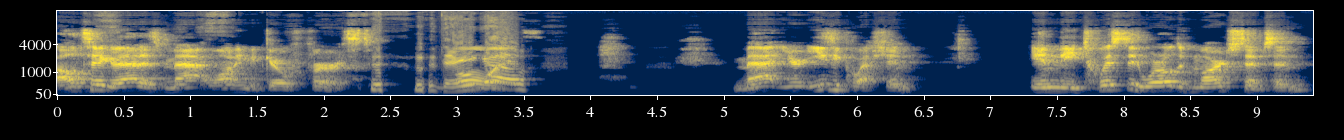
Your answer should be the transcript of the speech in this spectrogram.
I'll take that as Matt wanting to go first. there you go. Matt, your easy question. In the twisted world of Marge Simpson,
